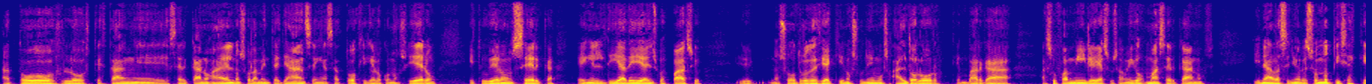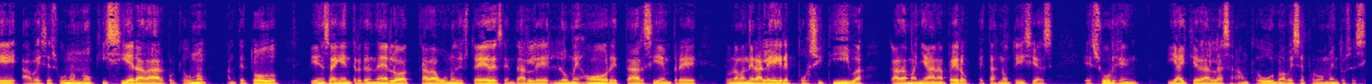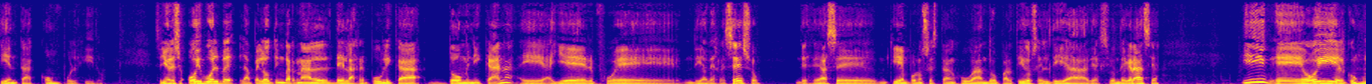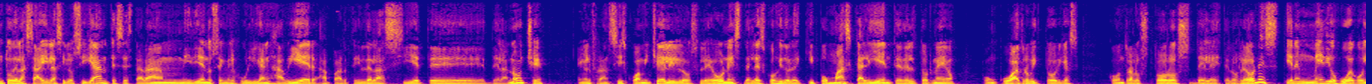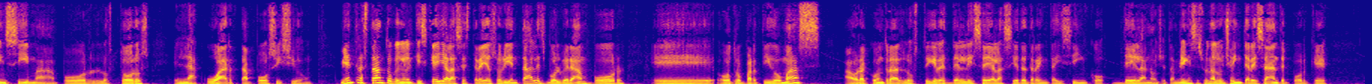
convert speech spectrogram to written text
a todos los que están eh, cercanos a él, no solamente a Jansen, a Satoshi, que lo conocieron y estuvieron cerca en el día a día en su espacio. Y nosotros desde aquí nos unimos al dolor que embarga a su familia y a sus amigos más cercanos. Y nada, señores, son noticias que a veces uno no quisiera dar, porque uno, ante todo, piensa en entretenerlo a cada uno de ustedes, en darle lo mejor, estar siempre de una manera alegre, positiva, cada mañana, pero estas noticias eh, surgen y hay que darlas aunque uno a veces por momentos se sienta compulgido. Señores, hoy vuelve la pelota invernal de la República Dominicana. Eh, ayer fue un día de receso. Desde hace un tiempo no se están jugando partidos el día de acción de gracia. Y eh, hoy el conjunto de las Águilas y los Gigantes estarán midiéndose en el Julián Javier a partir de las 7 de la noche. En el Francisco Amicheli, los Leones del escogido el equipo más caliente del torneo con cuatro victorias contra los Toros del Este. Los Leones tienen medio juego encima por los Toros en la cuarta posición. Mientras tanto que en el Quisqueya las Estrellas Orientales volverán por eh, otro partido más, ahora contra los Tigres del Licey a las 7.35 de la noche. También esa es una lucha interesante porque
